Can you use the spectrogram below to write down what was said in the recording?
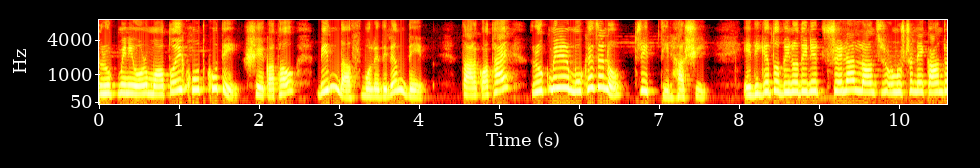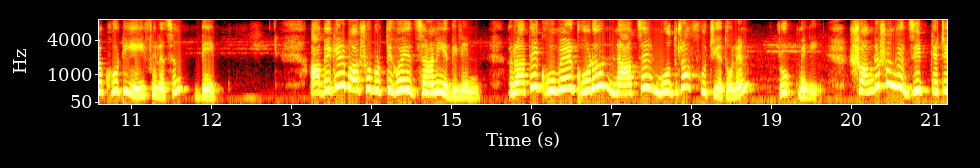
রুক্মিণী ওর মতোই খুঁতখুঁতে সে কথাও বিন্দাস বলে দিলেন দেব। তার কথায় রুক্মিণীর মুখে যেন তৃপ্তির হাসি। এদিকে তো বিনোদিনীর ট্রেলার লঞ্চের অনুষ্ঠানে কাণ্ড ঘটিয়েই ফেলেছেন দেব। আবেগের বশবর্তী হয়ে জানিয়ে দিলেন, রাতে ঘুমের ঘোরেও নাচের মুদ্রা ফুটিয়ে তোলেন রুক্মিণী। সঙ্গে সঙ্গে জিভ কেটে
